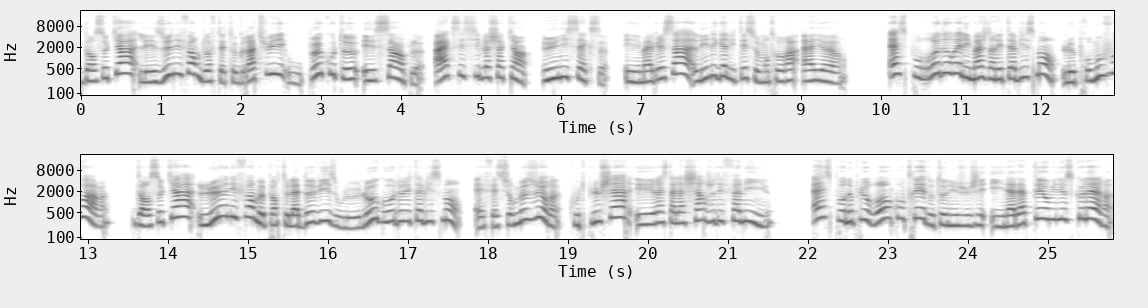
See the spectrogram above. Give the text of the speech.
Dans ce cas, les uniformes doivent être gratuits ou peu coûteux et simples, accessibles à chacun, unisexe. Et malgré ça, l'inégalité se montrera ailleurs. Est-ce pour redorer l'image d'un établissement, le promouvoir? Dans ce cas, l'uniforme porte la devise ou le logo de l'établissement, est fait sur mesure, coûte plus cher et reste à la charge des familles. Est-ce pour ne plus rencontrer de tenues jugées inadaptées au milieu scolaire,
